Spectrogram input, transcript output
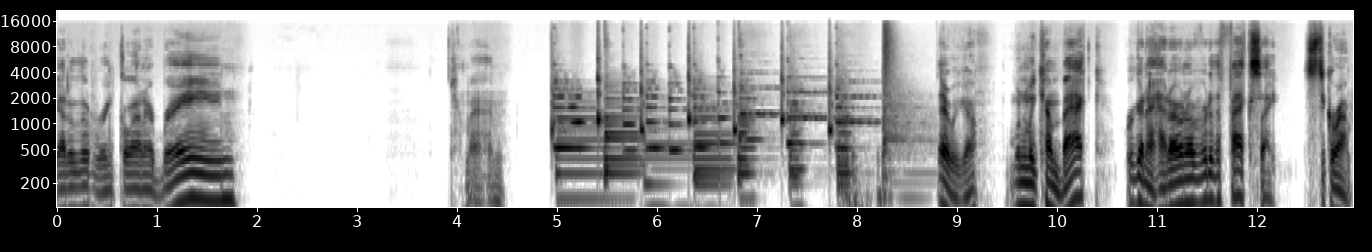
Got a little wrinkle on our brain. Come on. There we go. When we come back, we're going to head on over to the fact site. Stick around.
